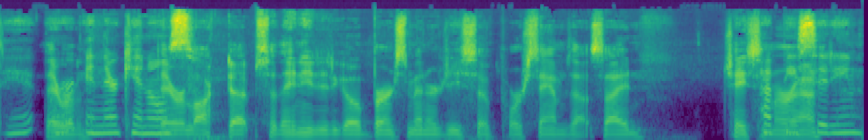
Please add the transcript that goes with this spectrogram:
They, They were- in their kennels. they were locked up, so they needed to go burn some energy. So poor Sam's outside chasing puppy around, sitting.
